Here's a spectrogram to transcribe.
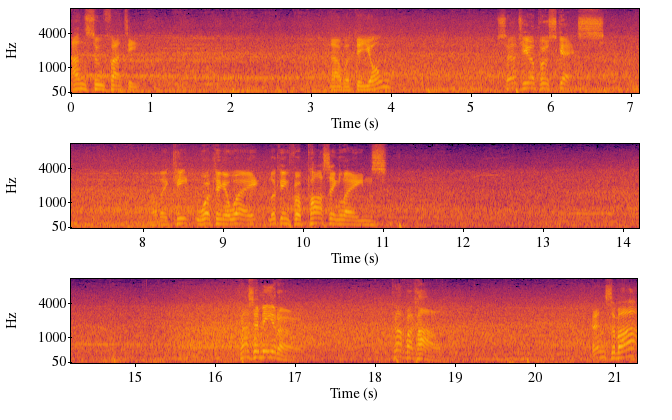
Ansu Fati. Now with De Jong. Sergio Busquets. Well, they keep working away, looking for passing lanes. Casemiro. Carvajal. Benzema.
